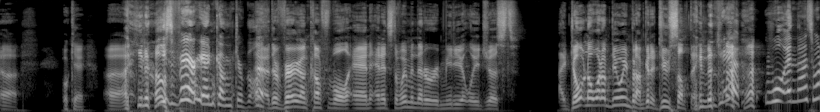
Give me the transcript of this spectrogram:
uh, okay, uh, you know, He's very uncomfortable. yeah, they're very uncomfortable, and and it's the women that are immediately just, I don't know what I'm doing, but I'm gonna do something. yeah. Well, and that's what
